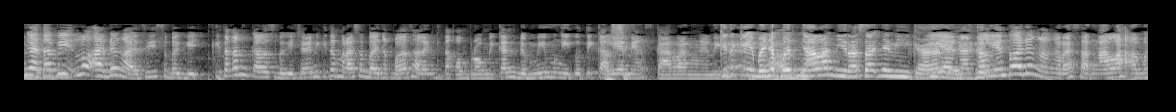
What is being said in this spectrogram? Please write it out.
Enggak, tapi lo ada nggak sih sebagai kita kan kalau sebagai cewek ini kita merasa banyak banget hal yang kita kompromikan demi mengikuti kalian yang sekarang ini. Kita kan? kayak banyak banget ngalah nih rasanya nih kan. Iya, nah kalian tuh ada nggak ngerasa ngalah sama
